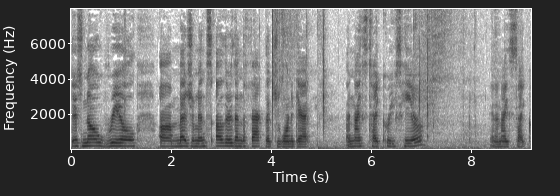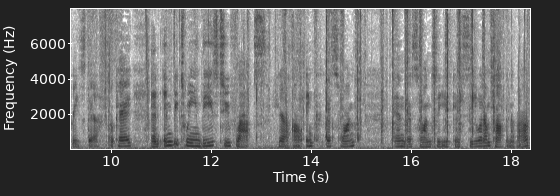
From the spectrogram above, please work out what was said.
there's no real um, measurements other than the fact that you want to get a nice tight crease here and a nice tight crease there okay? And in between these two flaps here I'll ink this one and this one so you can see what I'm talking about.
